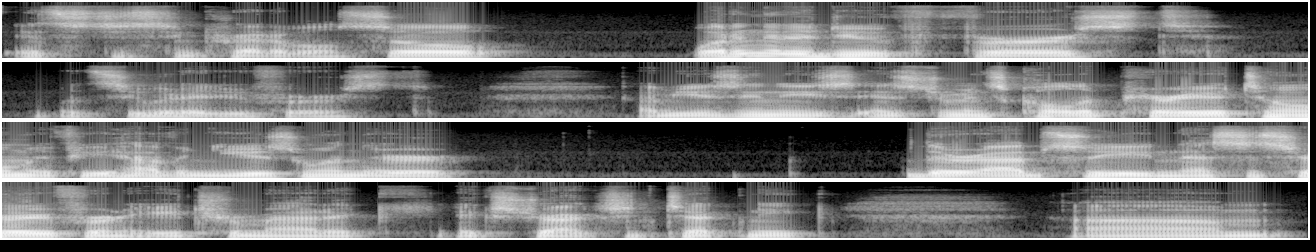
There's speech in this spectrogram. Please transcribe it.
It's just incredible. So what I'm going to do first, let's see what I do first. I'm using these instruments called a periotome. If you haven't used one, they're they're absolutely necessary for an atraumatic extraction technique. Um,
